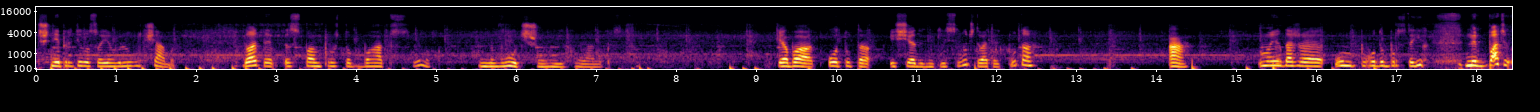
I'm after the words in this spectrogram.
Точніше, прийти своїми лучами. Давайте спам просто багато свинок. В луч, що ми їх реально присосали. Я багато. О, тут ще один якийсь луч. Давайте тут. А. Ну їх даже. Он, походу, просто їх не бачив.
